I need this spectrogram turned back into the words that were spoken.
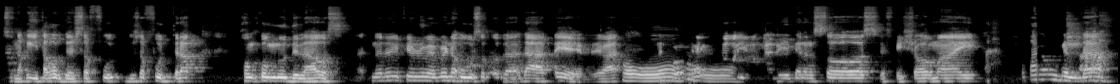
So nakita ko there's a food, there's a food truck, Hong Kong Noodle House. I don't know if you remember, nauso to da- dati, di ba? Oo. Oo, yung nagali ka ng sauce, may siomay. Parang ang ganda.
